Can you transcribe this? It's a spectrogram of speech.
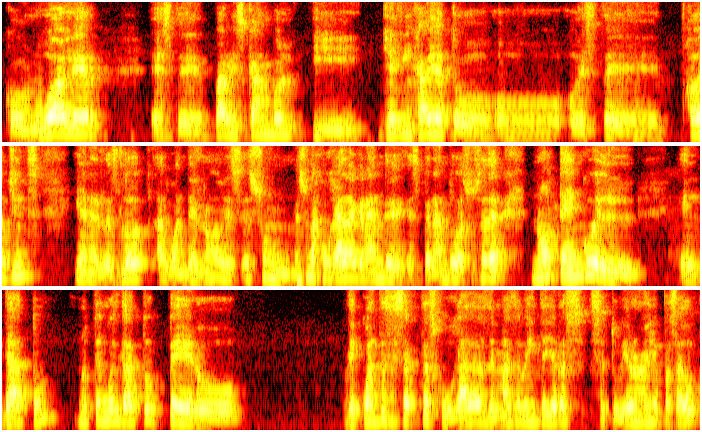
con Waller, este, Paris Campbell y Jalen Hyatt o, este Hodgins y en el slot a Wandel, ¿no? Es, es, un, es, una jugada grande esperando a suceder. No tengo el, el dato, no tengo el dato, pero de cuántas exactas jugadas de más de 20 yardas se tuvieron el año pasado,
